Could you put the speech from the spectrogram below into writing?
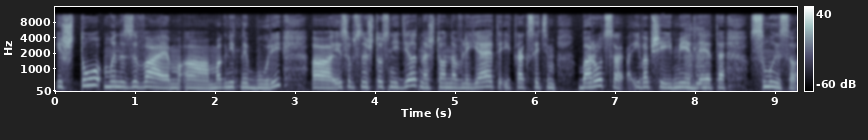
и что мы называем а, магнитной бурей, а, и, собственно, что с ней делать, на что она влияет, и как с этим бороться, и вообще имеет угу. ли это смысл.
